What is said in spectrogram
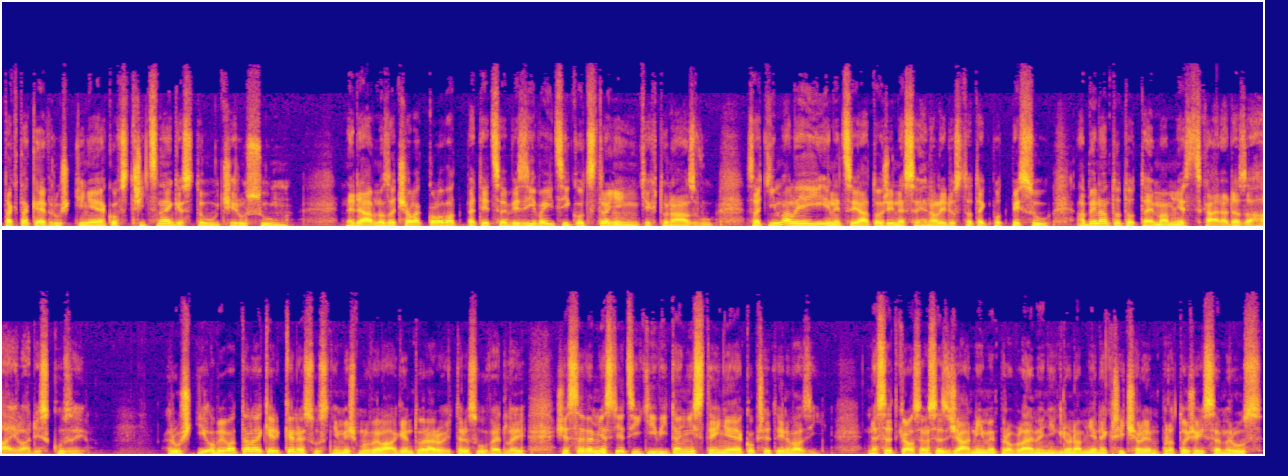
tak také v ruštině jako vstřícné gesto vůči Rusům. Nedávno začala kolovat petice vyzývající k odstranění těchto názvů. Zatím ale její iniciátoři nesehnali dostatek podpisů, aby na toto téma městská rada zahájila diskuzi. Ruští obyvatelé Kirkenesu, s nimiž mluvila agentura Reuters, uvedli, že se ve městě cítí vítaní stejně jako před invazí. Nesetkal jsem se s žádnými problémy, nikdo na mě nekřičel jen proto, že jsem Rus.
